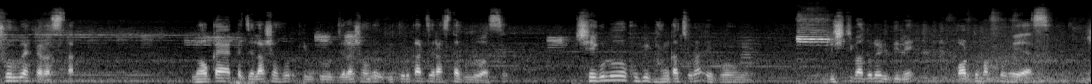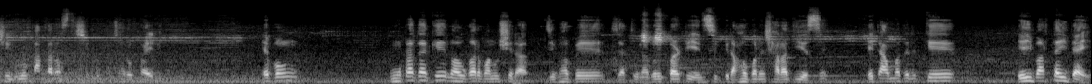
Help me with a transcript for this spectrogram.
সরু একটা রাস্তা। নওগাঁ একটা জেলা শহর, কিন্তু জেলা শহরের ভিতরকার যে রাস্তাগুলো আছে, সেগুলো খুবই ভাঙ্গাচোরা এবং বৃষ্টি বাদলের দিনে কর্দমাক্ত হয়ে আছে। সেগুলো পাকা রাস্তা, সেগুলো বোঝার উপায় নেই। এবং মোটা দাগে নওগাঁর মানুষেরা যেভাবে জাতীয় নাগরিক পার্টি, এনসিপির আহ্বানে সাড়া দিয়েছে, এটা আমাদেরকে এই বার্তাই দেয়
